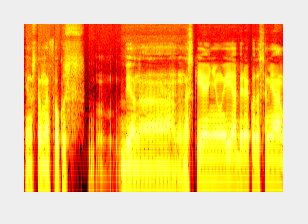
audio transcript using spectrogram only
jednostavno je fokus bio na, na skijanju i ja bih rekao da sam ja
